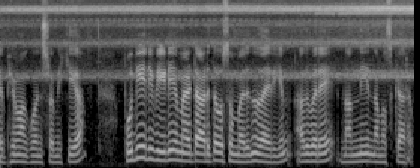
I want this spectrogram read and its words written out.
ലഭ്യമാക്കുവാൻ ശ്രമിക്കുക. പുതിയൊരു വീഡിയോയുമായിട്ട് അടുത്ത ദിവസം വരുന്നതായിരിക്കും. അതുവരെ നന്ദി നമസ്കാരം.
